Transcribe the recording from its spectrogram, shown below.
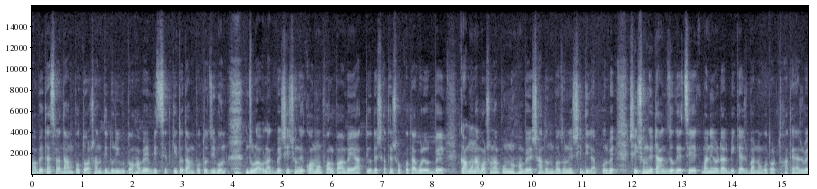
হবে, তাছাড়া দাম্পত্য অশান্তি দূরীভূত হবে, বিচ্ছেদকৃত দাম্পত্য জীবন জোড়াও লাগবে। সেই সঙ্গে কর্মফল পাবে, আত্মীয়দের সাথে সখ্যতা গড়ে উঠবে, কামনা বাসনা পূর্ণ হবে, সাধন ভজনের সিদ্ধি লাভ করবে। সেই সঙ্গে ডাকযোগে চেক মানি অর্ডার বিকাশ বা নগদ অর্থ হাতে আসবে।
